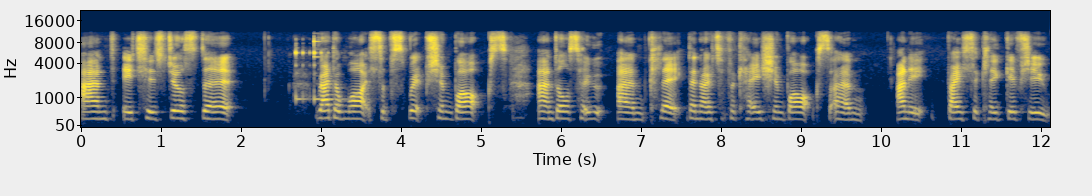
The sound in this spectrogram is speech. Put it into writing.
and it is just uh, red and white subscription box and also um, click the notification box um, and it basically gives you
